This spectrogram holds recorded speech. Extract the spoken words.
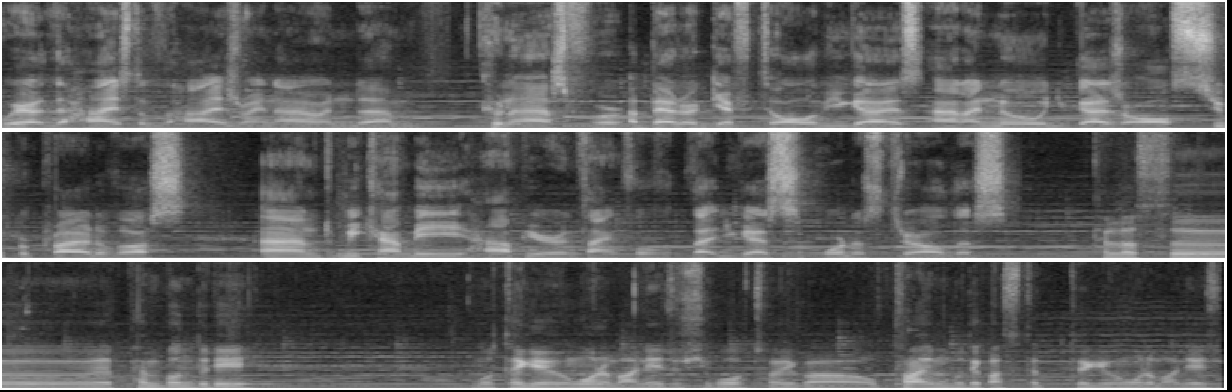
we're at the highest of the highs right now. And um, couldn't ask for a better gift to all of you guys. And I know you guys are all super proud of us and we can't be happier and thankful that you guys support us through all this. 델러스의 팬분들이 뭐 되게 응원을 많이 해주시고 저희가 오프라인 무대 갔을 때도 되게 응원을 많이 해주,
